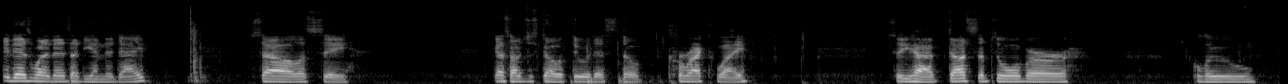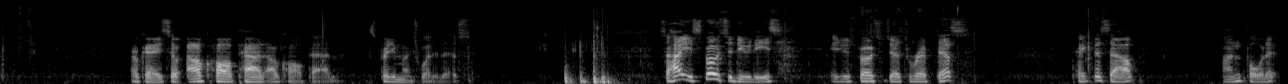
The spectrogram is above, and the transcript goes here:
it is what it is at the end of the day. So, let's see. Guess I'll just go through this the correct way. So you have dust absorber, glue. Okay, so alcohol pad, alcohol pad. That's pretty much what it is. So how you're supposed to do these is you're supposed to just rip this, take this out, unfold it.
